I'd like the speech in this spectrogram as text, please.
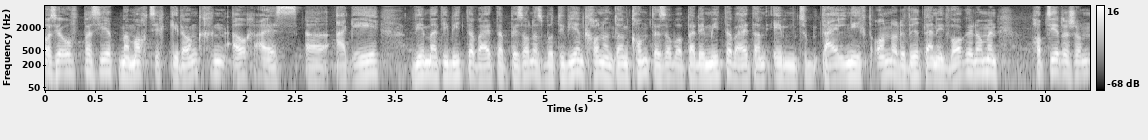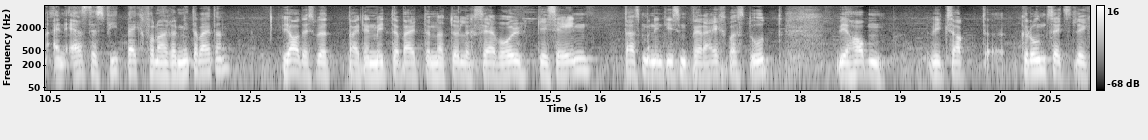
was ja oft passiert, man macht sich Gedanken, auch als äh, AG, wie man die Mitarbeiter besonders motivieren kann und dann kommt es aber bei den Mitarbeitern eben zum Teil nicht an oder wird da nicht wahrgenommen. Habt ihr da schon ein erstes Feedback von euren Mitarbeitern? Ja, das wird bei den Mitarbeitern natürlich sehr wohl gesehen, dass man in diesem Bereich was tut. Wir haben wie gesagt, grundsätzlich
